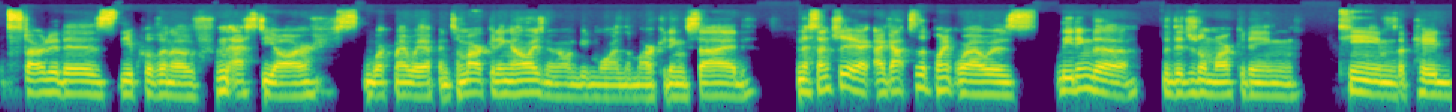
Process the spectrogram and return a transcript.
It started as the equivalent of an SDR, worked my way up into marketing. I always knew I want to be more on the marketing side. And essentially I, I got to the point where I was leading the the digital marketing team, the paid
